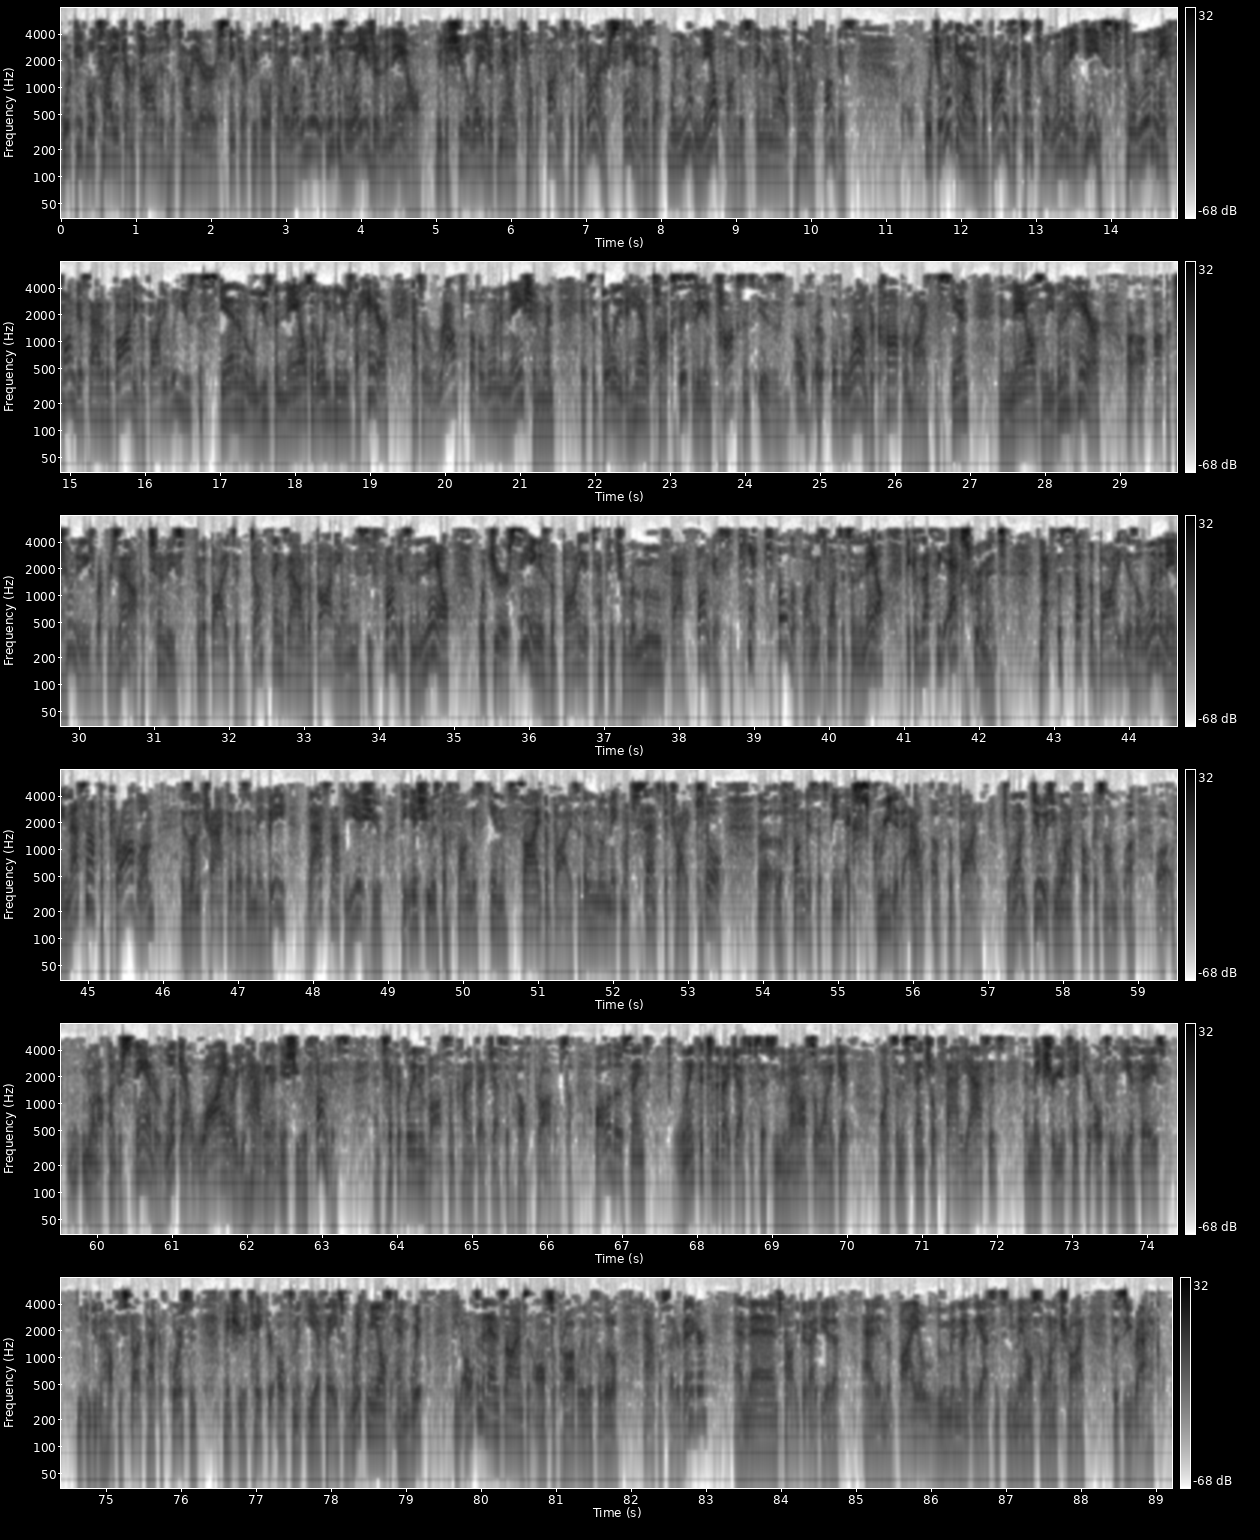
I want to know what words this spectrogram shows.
where people will tell you, dermatologists will tell you, or skincare people will tell you, well, we, we just laser the nail. We just shoot a laser at the nail, we kill the fungus. What they don't understand is that when you have nail fungus, fingernail or toenail fungus, what you're looking at is the body's attempt to eliminate yeast, to eliminate fungus out of the body. The body will use the skin and it will use the nails, it'll even use the hair as a route of elimination when its ability to handle toxicity and toxins is over, overwhelmed or compromised. The skin and nails and even the hair are opportunities, represent opportunities for the body to dump things out of the body. And when you see fungus in the nail, what you're seeing is the body attempting to remove that fungus. You can't kill the fungus once it's in the nail because that's the excrement. That's the stuff the body is eliminating. That's not the problem as unattractive as it may be, that's not the issue. The issue is the fungus inside the body. So it doesn't really make much sense to try to kill the, the fungus that's being excreted out of the body. What you want to do is you want to focus on, uh, uh, you want to understand or look at why are you having an issue with fungus. And typically it involves some kind of digestive health problem. So all of those things linked it to the digestive system. You might also want to get on some essential fatty acids and make sure you take your ultimate EFAs you can do the Healthy Start Pack, of course, and make sure you take your Ultimate EFAs with meals and with the Ultimate enzymes, and also probably with a little apple cider vinegar. And then it's probably a good idea to add in the BioLumin Nightly Essence, and you may also want to try the Z Radical.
